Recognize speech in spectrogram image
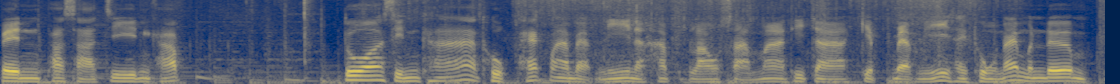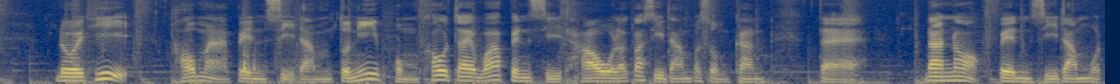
เป็นภาษาจีนครับ ตัวสินค้าถูกแพ็คมาแบบนี้นะครับ เราสามารถที่จะเก็บแบบนี้ใส่ถุงได้เหมือนเดิม โดยที่เขามาเป็นสีดำตัวนี้ผมเข้าใจว่าเป็นสีเทาแล้วก็สีดำผสมกัน แต่ด้านนอกเป็นสีดำหมด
